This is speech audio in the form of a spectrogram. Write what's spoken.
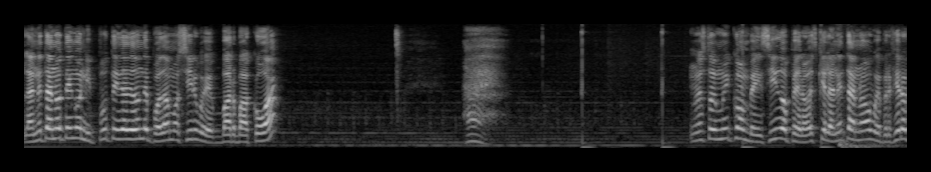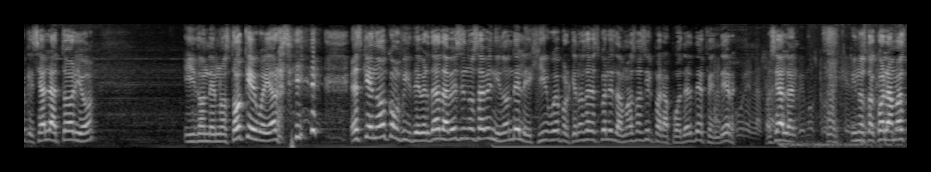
La neta no tengo ni puta idea de dónde podamos ir, güey. ¿Barbacoa? Ah. No estoy muy convencido, pero es que la neta no, güey. Prefiero que sea aleatorio. Y donde nos toque, güey. Ahora sí. es que no, confi, de verdad, a veces no sabes ni dónde elegir, güey. Porque no sabes cuál es la más fácil para poder defender. O sea, y nos tocó la más,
